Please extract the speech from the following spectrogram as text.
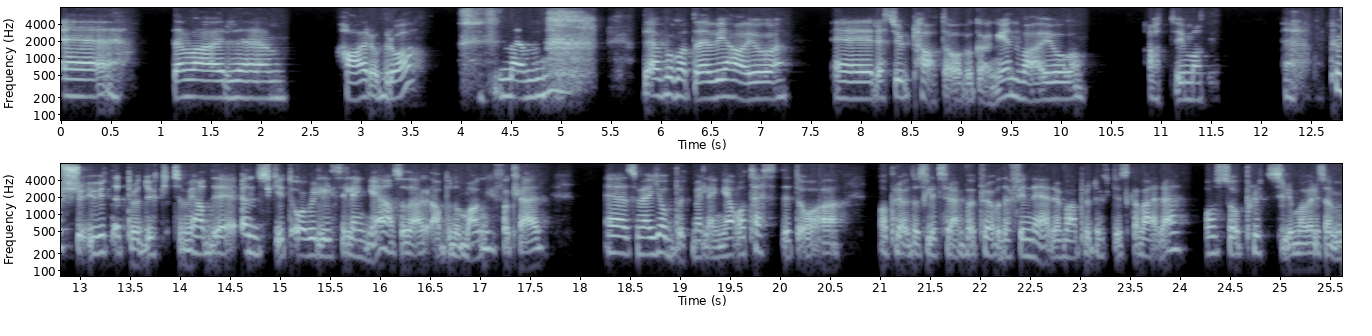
den var hard og brå. Men det er på en måte Vi har jo eh, Resultatet av overgangen var jo at vi måtte eh, pushe ut et produkt som vi hadde ønsket å release lenge, altså det er abonnement for klær, eh, som vi har jobbet med lenge og testet og, og, prøvd oss litt frem for å prøve å definere hva produktet skal være. Og så plutselig må vi liksom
